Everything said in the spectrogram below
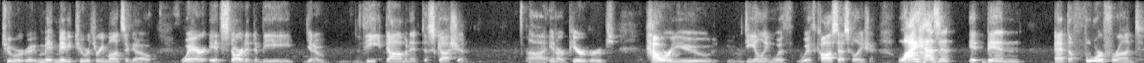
two or maybe two or three months ago where it started to be you know the dominant discussion uh, in our peer groups. How are you dealing with with cost escalation? Why hasn't it been at the forefront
